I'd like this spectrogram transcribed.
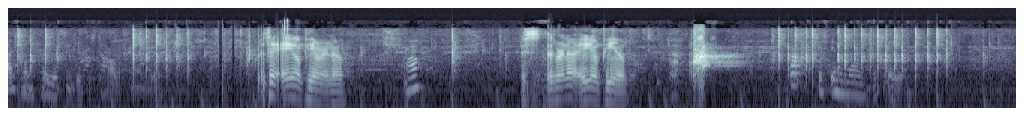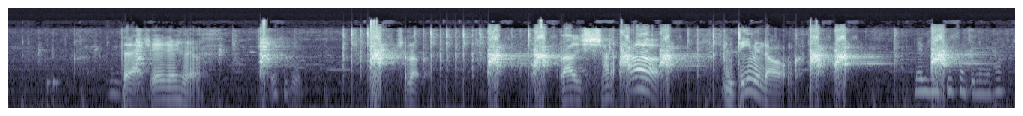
I just want to hurry up and get this to Hall of Fame, bro. It's at AM PM right now. Huh? It's it's right now AM PM. It's in the morning since 8 Did I you AJ? No. Yes, you did. Shut up. Riley, shut up. You demon dog. Maybe you see something in your house.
